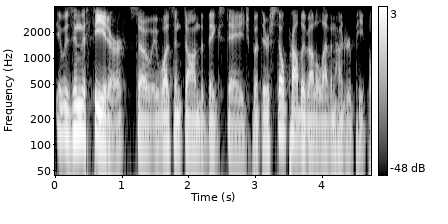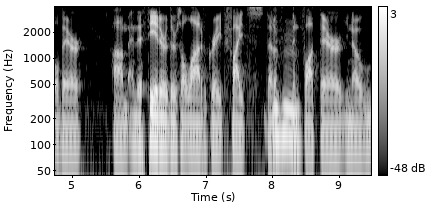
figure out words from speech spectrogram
it was in the theater, so it wasn't on the big stage, but there's still probably about 1,100 people there. Um, and the theater, there's a lot of great fights that have been fought there. You know,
